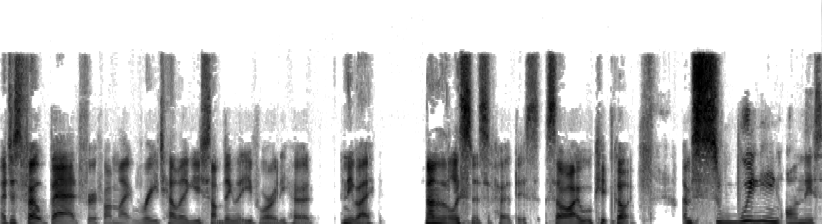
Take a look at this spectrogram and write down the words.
I just felt bad for if I'm like retelling you something that you've already heard. Anyway, none of the listeners have heard this. So I will keep going. I'm swinging on this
